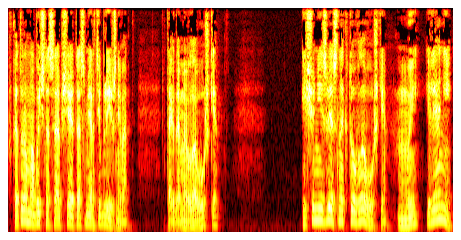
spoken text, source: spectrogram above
в котором обычно сообщают о смерти ближнего. Тогда мы в ловушке. Еще неизвестно, кто в ловушке, мы или они.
